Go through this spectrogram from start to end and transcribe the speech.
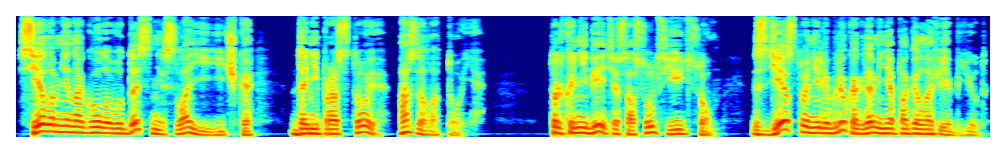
села мне на голову, да снесла яичко. Да не простое, а золотое. Только не бейте сосуд с яйцом. С детства не люблю, когда меня по голове бьют.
